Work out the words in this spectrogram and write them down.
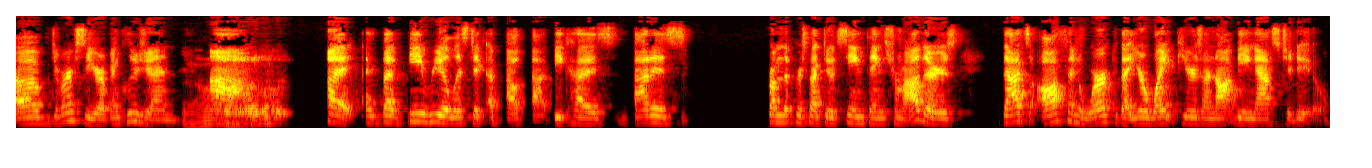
of diversity or of inclusion. Oh. Um, but but be realistic about that because that is from the perspective of seeing things from others that's often work that your white peers are not being asked to do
